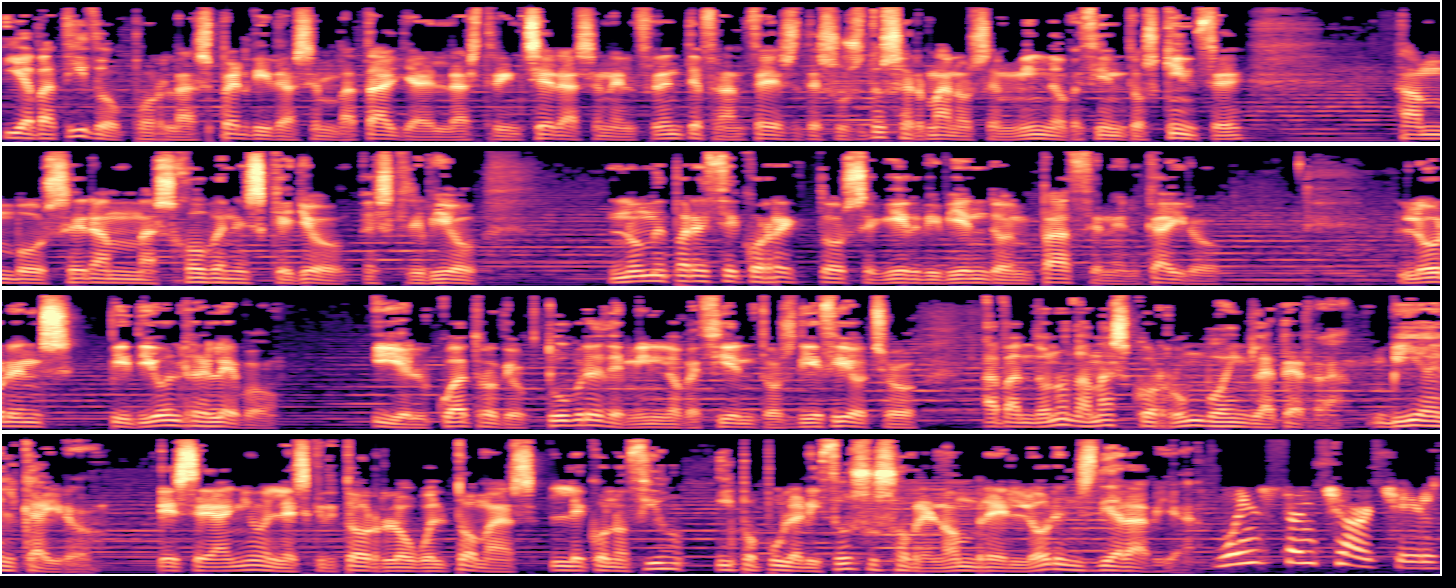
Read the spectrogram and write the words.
y abatido por las pérdidas en batalla en las trincheras en el frente francés de sus dos hermanos en 1915, ambos eran más jóvenes que yo, escribió, no me parece correcto seguir viviendo en paz en el Cairo. Lawrence pidió el relevo y el 4 de octubre de 1918 abandonó Damasco rumbo a Inglaterra, vía el Cairo. Ese año el escritor Lowell Thomas le conoció y popularizó su sobrenombre Lawrence de Arabia. Winston Churchill,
